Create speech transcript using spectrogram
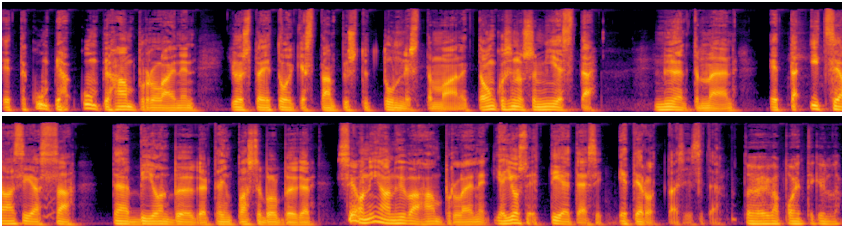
Että kumpi, kumpi hampurilainen, joista et oikeastaan pysty tunnistamaan. Että onko sinussa miestä myöntämään, että itse asiassa tämä Beyond Burger tai Impossible Burger – se on ihan hyvä hampurilainen ja jos et tietäisi, et erottaisi sitä. Toi on hyvä pointti kyllä.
